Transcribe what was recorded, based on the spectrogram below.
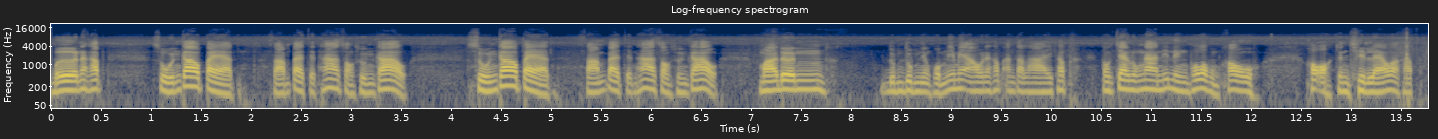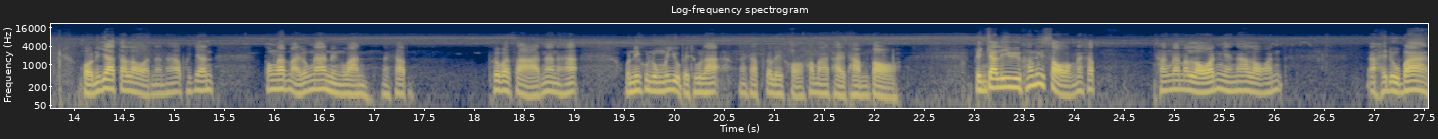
เบอร์นะครับ 098 3875 209 098 3875 209 มาเดินดุมๆอย่างผมนี่ไม่เอานะครับ อันตรายครับต้องแจ้งล่วงหน้านิดนึงเพราะว่าผมเข้าเข้าออกจนชินแล้วอะครับขออนุญาตตลอดนะครับเพราะฉะนั้นต้องนัดหมายล่วงหน้า 1 วันนะครับ เพื่อประสานนะฮะวันนี้คุณลุงไม่อยู่ไปธุระนะครับ ก็เลยขอเข้ามาถ่ายทำต่อ เป็นการรีวิวครั้งที่สองนะครับ ครั้งนั้นมันร้อนไงหน้าร้อนอะให้ดูบ้าน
